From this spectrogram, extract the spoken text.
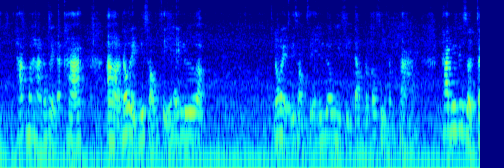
ำทักมาหาน้องเอกนะคะอ่าน้องเอกมีสองสีให้เลือก น้องเอกมีสองสีให้เลือกมีสีดำแล้วก็สีน้ำตาล ถ้าพี่พี่สนใจ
